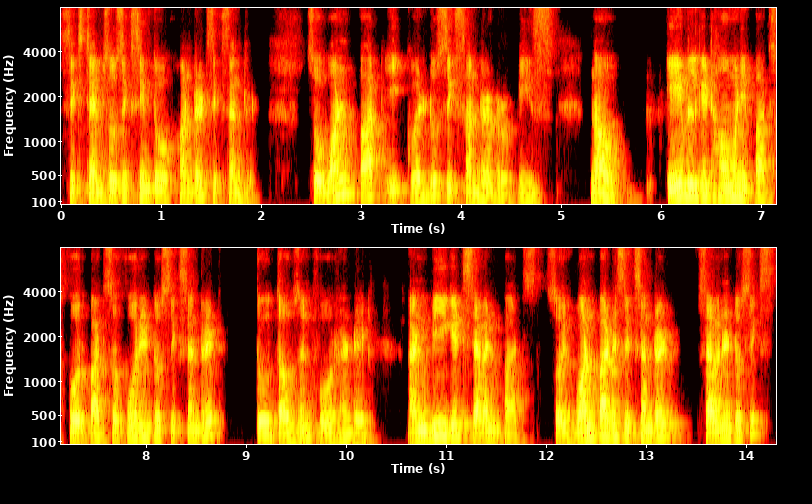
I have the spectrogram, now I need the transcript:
6 times. So 6 into 100, 600. So one part equal to 600 rupees. Now, A will get how many parts? 4 parts. So 4 into 600, 2400. And B gets 7 parts. So if one part is 600, 7 into 6,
